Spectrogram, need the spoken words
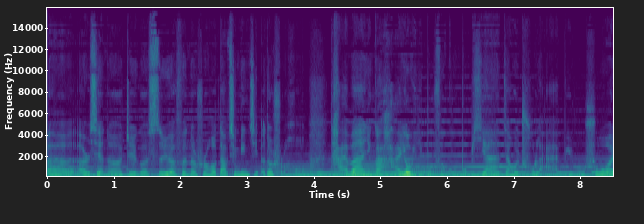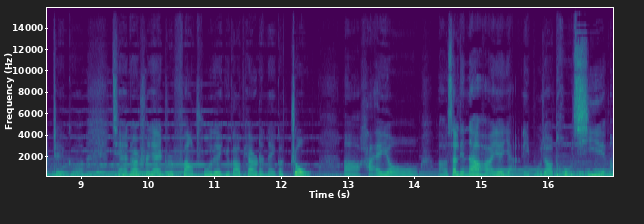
呃，而且呢，这个四月份的时候到清明节的时候，台湾应该还有一部分恐怖片将会出来。说这个前一段时间一直放出的预告片的那个咒啊，还有呃，萨琳娜好像也演了一部叫《头七》啊，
